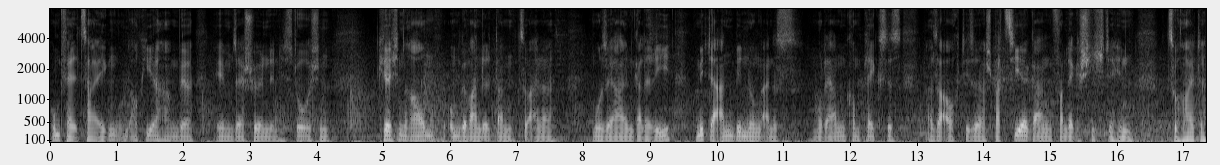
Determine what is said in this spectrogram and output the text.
Umfeld zeigen. Und auch hier haben wir eben sehr schön den historischen Kirchenraum umgewandelt dann zu einer musealen Galerie mit der Anbindung eines modernen Komplexes, also auch dieser Spaziergang von der Geschichte hin zu heute.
